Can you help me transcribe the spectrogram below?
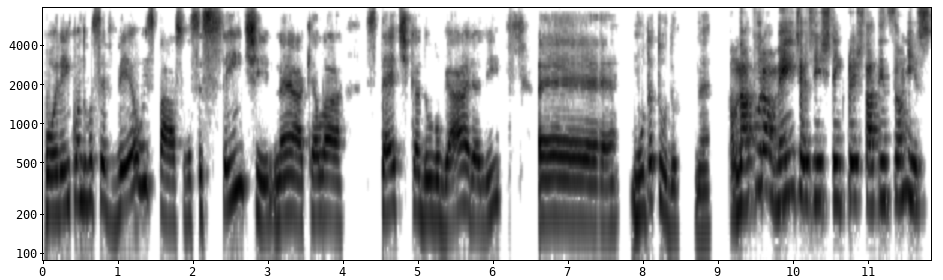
Porém, quando você vê o espaço, você sente, né, aquela estética do lugar ali, é, muda tudo, né? Naturalmente, a gente tem que prestar atenção nisso.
